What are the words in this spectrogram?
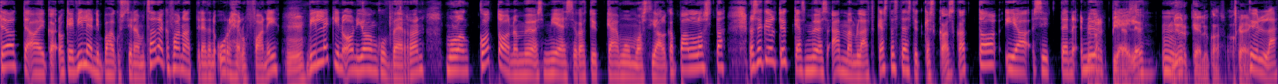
Te olette aika, okei Ville niin paha kuin sinä, mutta sä oot aika fanaattinen tänne urheilufani. Mm. Villekin on jonkun verran. Mulla on kotona myös mies, joka tykkää muun muassa jalkapallosta. No se kyllä tykkäsi myös MM-lätkästä, sitä se tykkäsi kans katsoa. Ja sitten nyrkkeily. Hyvä, pidä se. Nyrkkeily kanssa, okei. Okay. Kyllä.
